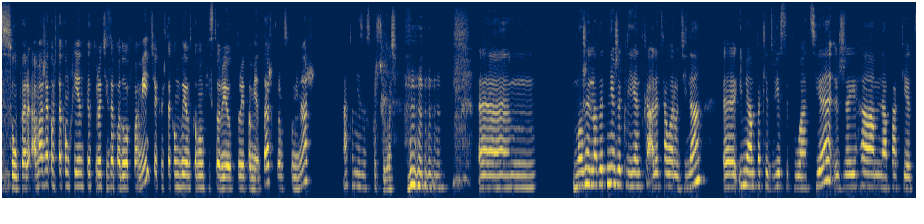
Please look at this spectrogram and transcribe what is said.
Super. A masz jakąś taką klientkę, która ci zapadła w pamięć? Jakąś taką wyjątkową historię, o której pamiętasz, którą wspominasz? A to mnie zaskoczyłaś. Em, może nawet nie, że klientka, ale cała rodzina. E, I miałam takie dwie sytuacje, że jechałam na pakiet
